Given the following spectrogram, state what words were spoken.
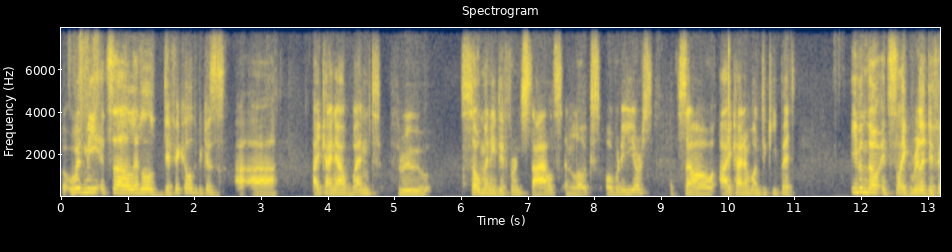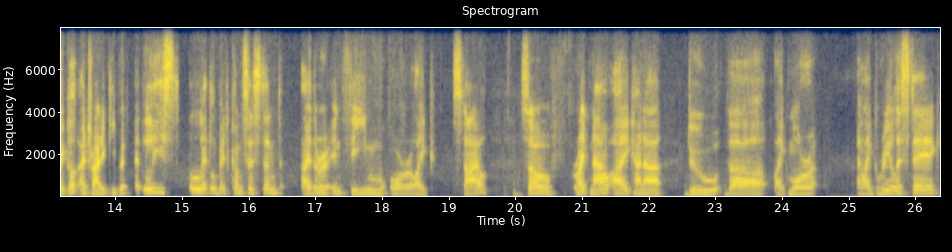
with me, it's a little difficult because uh, I kind of went through so many different styles and looks over the years. So I kind of want to keep it, even though it's like really difficult, I try to keep it at least a little bit consistent, either in theme or like style. So right now, I kind of do the like more and like realistic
